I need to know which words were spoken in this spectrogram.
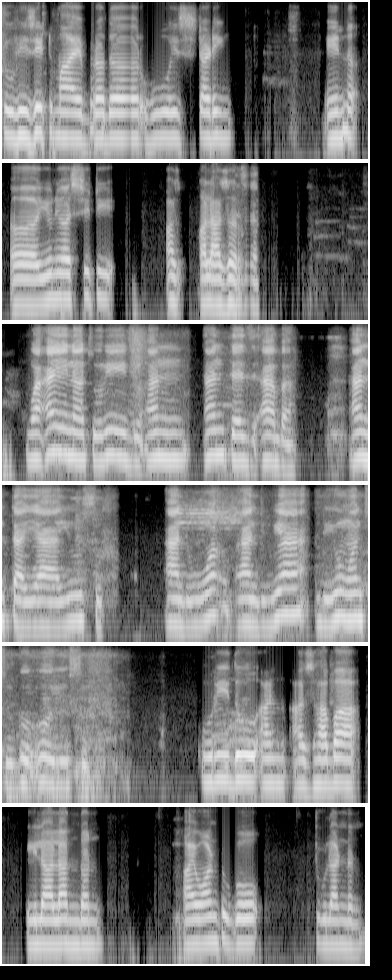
to visit my brother who is studying in uh, University Az- Al-Azhar. وأين تريد أن أن تذهب أنت يا يوسف? And what and where do you want to go, oh Yusuf? أريد أن أذهب إلى لندن. I want to go to London.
